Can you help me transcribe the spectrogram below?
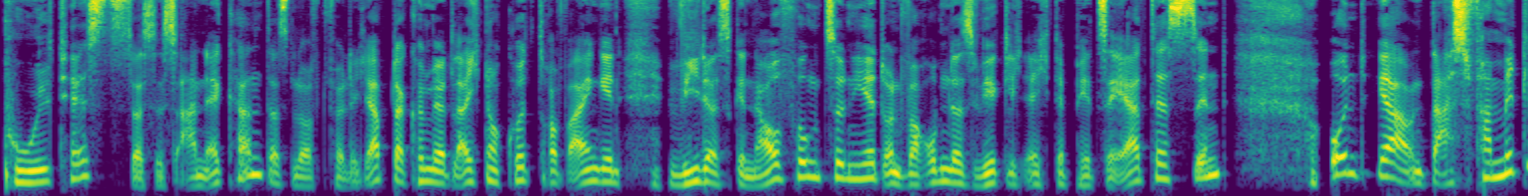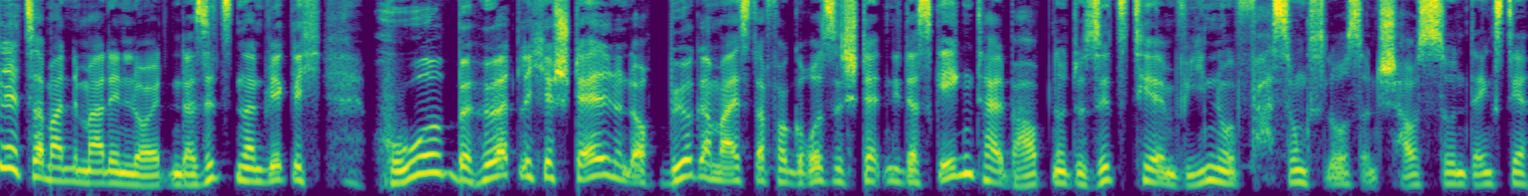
Pool-Tests. Das ist anerkannt, das läuft völlig ab. Da können wir gleich noch kurz drauf eingehen, wie das genau funktioniert und warum das wirklich echte PCR-Tests sind. Und ja, und das vermittelt jetzt aber immer den Leuten. Da sitzen dann wirklich hohe behördliche Stellen und auch Bürgermeister von großen Städten, die das Gegenteil behaupten. Und du sitzt hier im Wien nur fassungslos und schaust so und denkst dir,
